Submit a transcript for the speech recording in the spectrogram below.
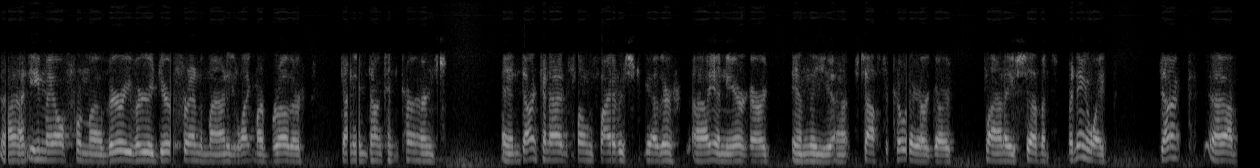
uh, an email from a very very dear friend of mine. He's like my brother, guy named Duncan Kearns. And Duncan and I had flown fighters together uh, in the Air Guard, in the uh, South Dakota Air Guard, flying A-7s. But anyway, Dunk uh,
